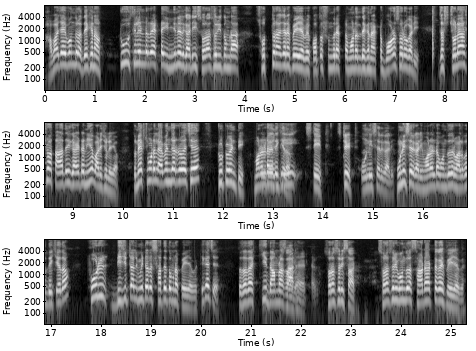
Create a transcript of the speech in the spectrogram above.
ভাবা যায় বন্ধুরা দেখে নাও টু সিলিন্ডারের একটা ইঞ্জিনের গাড়ি সরাসরি তোমরা সত্তর হাজারে পেয়ে যাবে। কত সুন্দর একটা মডেল দেখে নাও একটা বড় সড়ো গাড়ি। জাস্ট চলে আসো তাড়াতাড়ি গাড়িটা নিয়ে বাড়ি চলে যাও। তো নেক্সট মডেল অ্যাভেঞ্জার রয়েছে টু টোয়েন্টি মডেলটাকে দেখিয়ে দাও। স্টেট স্ট্রিট উনিশের গাড়ি। উনিশের গাড়ি মডেলটা বন্ধুদের ভালো করে দেখিয়ে দাও। ফুল ডিজিটাল মিটারের সাথে তোমরা পেয়ে যাবে ঠিক আছে? তো দাদা কি দাম রাখা ষাট হাজার টাকা। সরাসরি ষাট। সরাসরি বন্ধুরা ষাট হাজার টাকায় পেয়ে যাবে।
